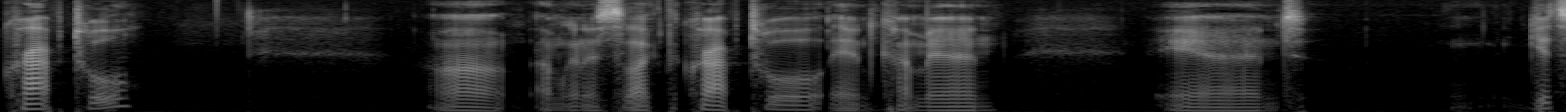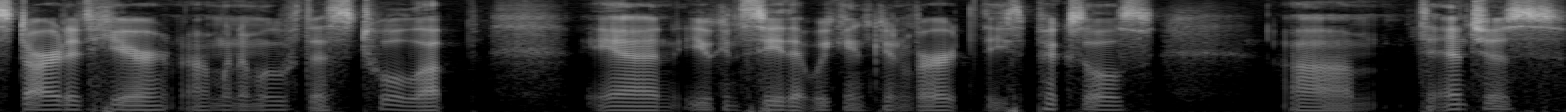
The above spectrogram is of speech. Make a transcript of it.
crop tool. Uh, I'm going to select the crop tool and come in and get started here. I'm going to move this tool up and you can see that we can convert these pixels um, to inches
